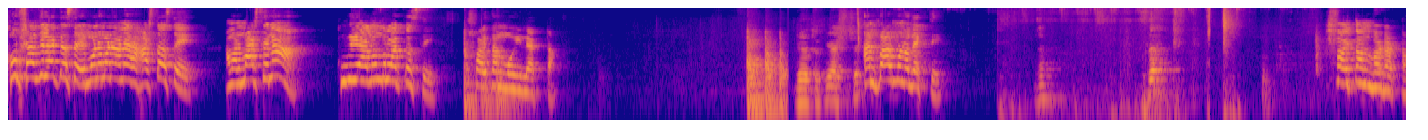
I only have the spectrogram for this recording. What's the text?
খুব শান্তি লাগতেছে মনে মনে অনেক হাসতেছে। আমার মারছে না খুবই আনন্দ লাগতেছে শয়তান মহিলা একটা। যেহেতু কি আসছে? আমি পারব না দেখতে। যা, যা। শয়তান বেড়াটা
